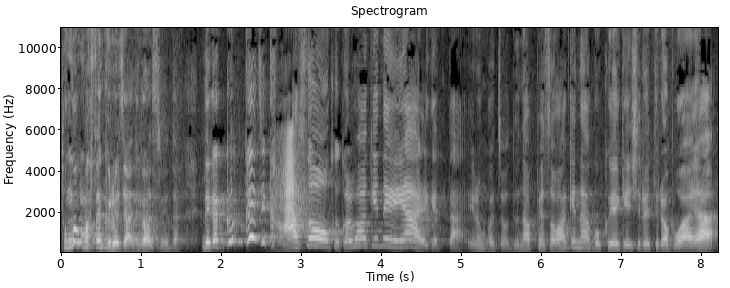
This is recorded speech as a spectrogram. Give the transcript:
동방박사 그러지 않은 것 같습니다. 내가 끝까지 가서 그걸 확인해야 알겠다. 이런 거죠. 눈앞에서 확인하고 그의 계시를 들어보아야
